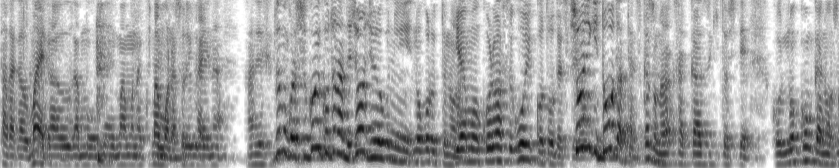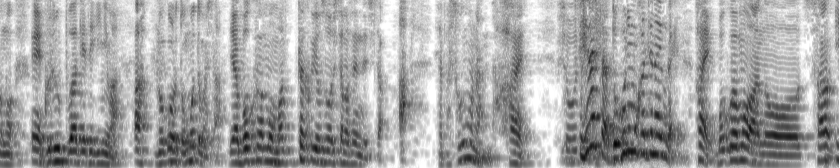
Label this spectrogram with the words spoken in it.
戦う前です戦うがもう、もう間もなく 間もなくそれぐらいな感じですけど、でもこれすごいことなんでしょ ?16 に残るってのは。いや、もうこれはすごいことですよ。正直どうだったんですか？そのサッカー好きとして。この今回のそのええグループ分け的には。あ、残ると思ってました？いや、僕はもう全く予想してませんでした。あ、やっぱそうなんだ。はい。正直。下手したらどこにも勝てないぐらい？はい。僕はもうあの、三、い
